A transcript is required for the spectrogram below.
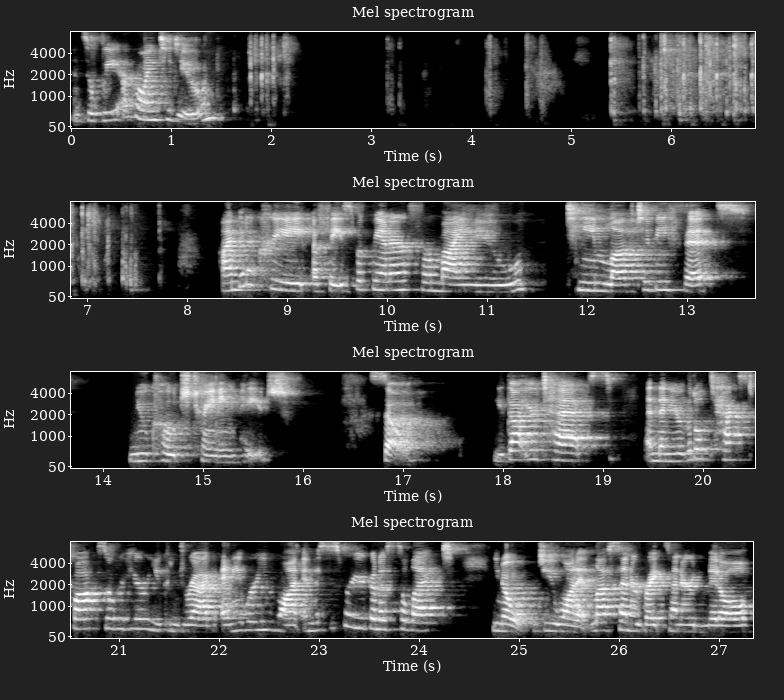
And so we are going to do I'm going to create a Facebook banner for my new Team Love to Be Fit new coach training page. So you got your text, and then your little text box over here, you can drag anywhere you want. And this is where you're going to select, you know, do you want it left centered, right centered, middle,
